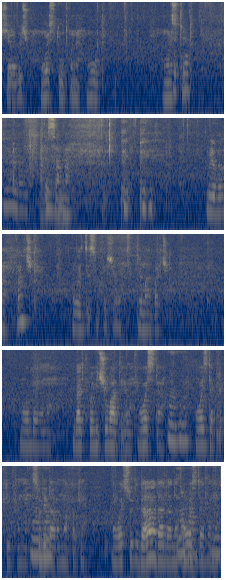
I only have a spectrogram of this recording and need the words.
Ще разочку. Ось тут вони. От. Ось Таке. тут. Ну. Те саме. Вивели пальчик. Ось де сухожилля. Тримаємо пальчик. От де воно. Дать повідчувати його. Ось де. Мгм. Ось де прикріплення. Сюди Мгм. навпаки. Ось сюди, да, да, да, да. Ага. Ось де воно. Ну,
